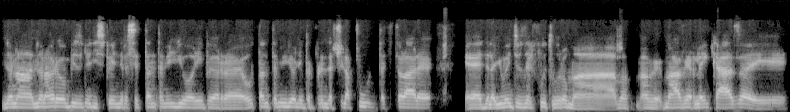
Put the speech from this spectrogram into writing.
non, ha- non avremo bisogno di spendere 70 milioni per, eh, 80 milioni per prenderci la punta titolare eh, della Juventus del futuro, ma, ma- ma- averla in casa e,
